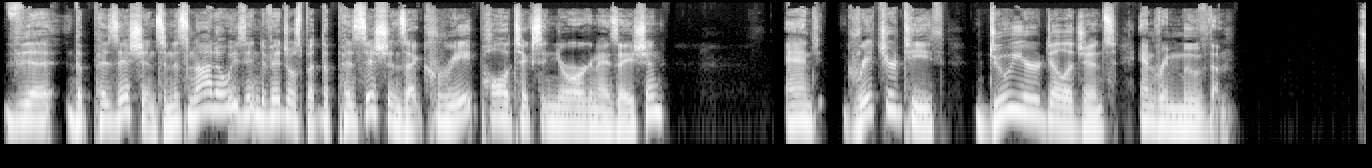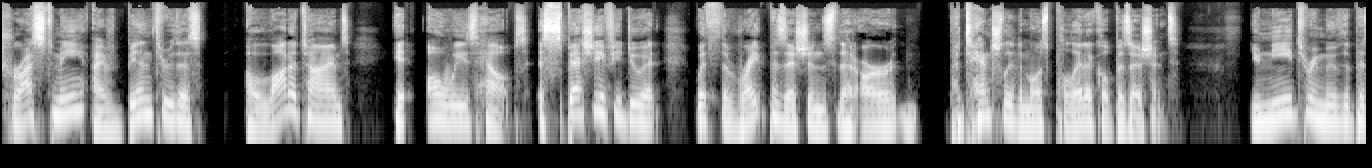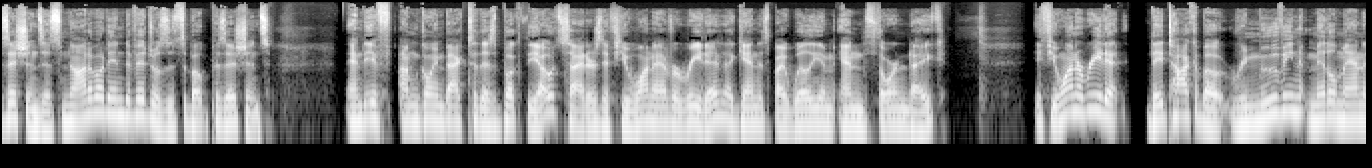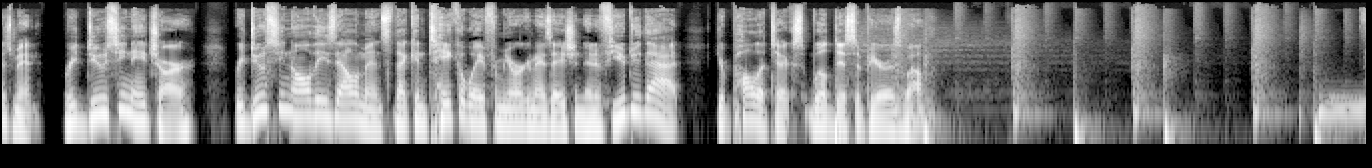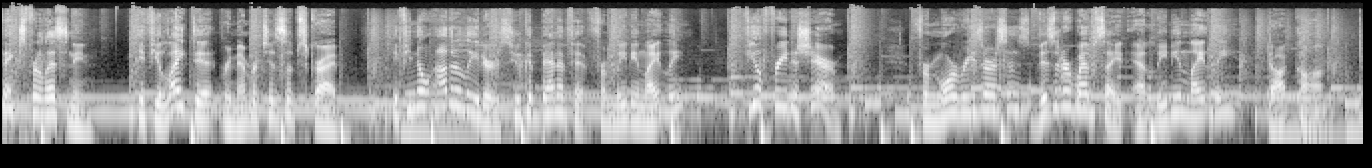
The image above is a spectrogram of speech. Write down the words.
the the positions and it's not always individuals but the positions that create politics in your organization and grit your teeth, do your diligence and remove them. Trust me, I've been through this a lot of times. It always helps, especially if you do it with the right positions that are potentially the most political positions. You need to remove the positions. It's not about individuals, it's about positions. And if I'm going back to this book, The Outsiders, if you want to ever read it, again, it's by William N. Thorndike. If you want to read it, they talk about removing middle management, reducing HR, reducing all these elements that can take away from your organization. And if you do that, your politics will disappear as well. Thanks for listening. If you liked it, remember to subscribe. If you know other leaders who could benefit from leading lightly, feel free to share. For more resources, visit our website at leadinglightly.com.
